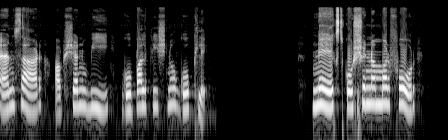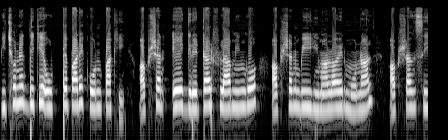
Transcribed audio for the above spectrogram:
answer option B Gopalkrishna Gokhale next question number four পিছনের দিকে উঠতে পারে কোন পাখি? Option A greater flamingo option B হিমালয়ের monal option C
